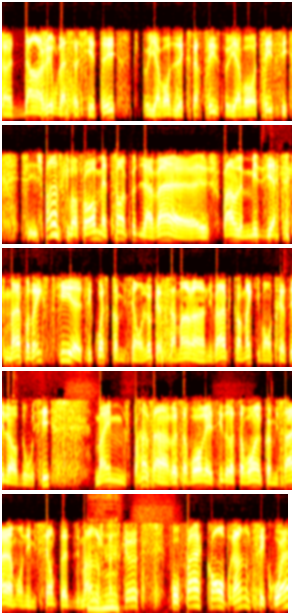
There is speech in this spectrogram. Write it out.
un danger pour la société, puis il peut y avoir des expertises, il peut y avoir, tu sais, je pense qu'il va falloir mettre ça un peu de l'avant. Euh, je parle médiatiquement. Il faudrait expliquer euh, c'est quoi cette commission-là, que ça mange en hiver, puis comment ils vont traiter leur dossier même, je pense, en recevoir, essayer de recevoir un commissaire à mon émission peut-être dimanche, mhm. parce que faut faire comprendre c'est quoi.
